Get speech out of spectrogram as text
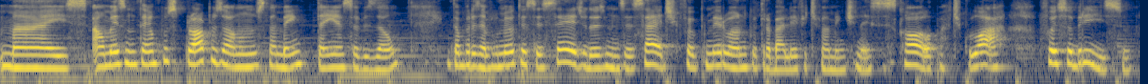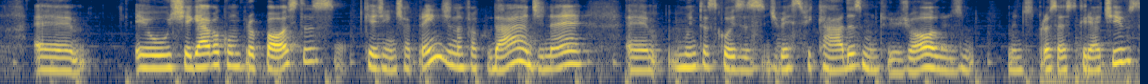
mas ao mesmo tempo os próprios alunos também têm essa visão. Então, por exemplo, o meu TCC de 2017, que foi o primeiro ano que eu trabalhei efetivamente nessa escola particular, foi sobre isso. É, eu chegava com propostas que a gente aprende na faculdade, né? É, muitas coisas diversificadas, muitos jogos, muitos processos criativos,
